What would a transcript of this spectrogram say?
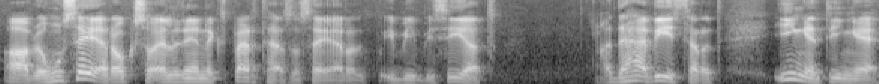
av det. Hon säger också, eller det är en expert här som säger i BBC att, att det här visar att ingenting är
